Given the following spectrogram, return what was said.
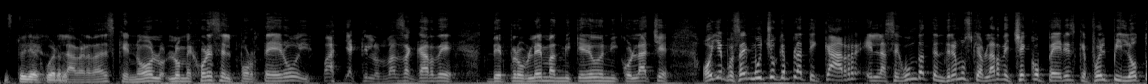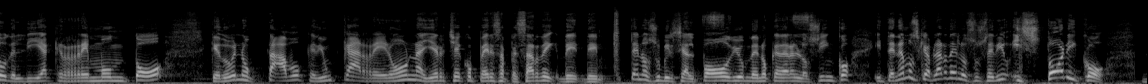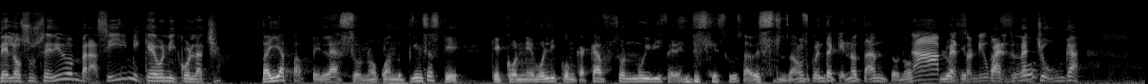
Estoy de acuerdo. La verdad es que no, lo, mejor es el portero y vaya que los va a sacar de, de, problemas, mi querido Nicolache. Oye, pues hay mucho que platicar. En la segunda tendremos que hablar de Checo Pérez, que fue el piloto del día, que remontó, quedó en octavo, que dio un carrerón ayer Checo Pérez a pesar de, de, de, no subirse al podio, de no quedar en los cinco. Y tenemos que hablar de lo sucedido, histórico, de lo sucedido en Brasil, mi querido Nicolache. Vaya papelazo, ¿no? Cuando piensas que que con Ebol y con CACAF son muy diferentes, Jesús. A veces nos damos cuenta que no tanto, ¿no? Ah, pero son igual, es una chunga.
